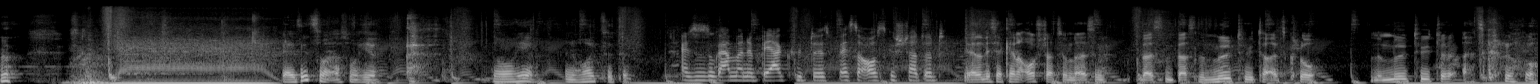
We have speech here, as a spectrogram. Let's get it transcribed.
Ja, jetzt sitzen wir erstmal hier. So, hier, in der Holzhütte. Also sogar meine Berghütte ist besser ausgestattet. Ja, das ist ja keine Ausstattung, da ist, ein, da, ist ein, da ist eine Mülltüte als Klo. Eine Mülltüte als Klo.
